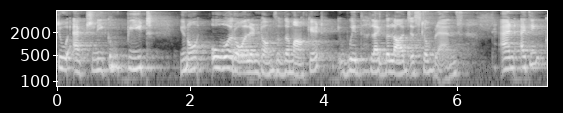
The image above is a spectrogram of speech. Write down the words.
to actually compete you know overall in terms of the market with like the largest of brands. And i think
